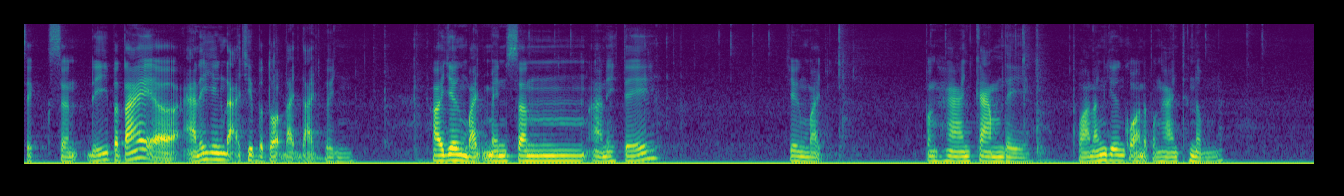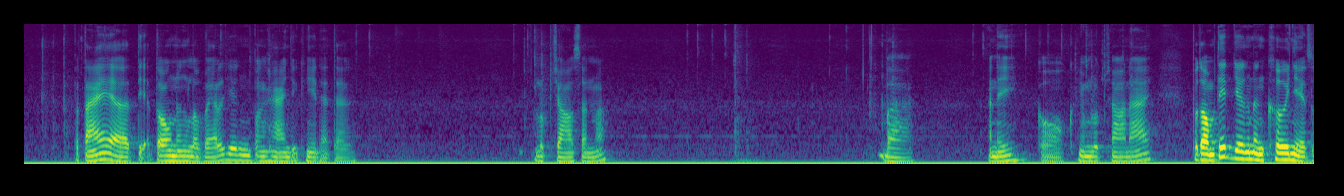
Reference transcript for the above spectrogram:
section D ប៉ុន្តែអានេះយើងដាក់ជាបន្ទាត់ដាច់ដាច់វិញហើយយើងមិនបាច់ mention អានេះទេយើងមិនបាច់បង្ហាញកម្មទេព្រោះអាហ្នឹងយើងគ្រាន់តែបង្ហាញធ្នឹមណាប៉ុន្តែតាកតងនឹង level យើងបង្ហាញដូចគ្នាដែរទៅលុបចោលសិនមកបាទអានេះក៏ខ្ញុំលុបចោលដែរបន្តទៀតយើងនឹងឃើញស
